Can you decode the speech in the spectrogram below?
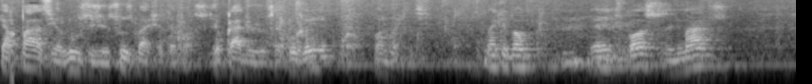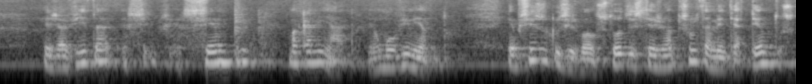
Que a paz e a luz de Jesus baixe até vós. Leocádio José Correia, boa noite. Como é que vão? Bem dispostos, animados? Veja, a vida é sempre uma caminhada, é um movimento. É preciso que os irmãos todos estejam absolutamente atentos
